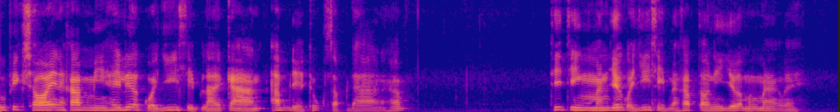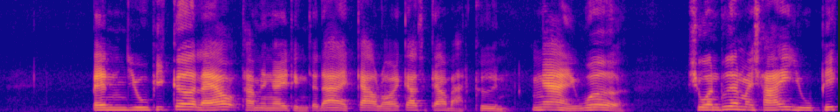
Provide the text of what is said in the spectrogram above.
u p i c Choice นะครับ มีให้เลือกกว่า 20 รายการอัปเดตทุกสัปดาห์นะครับ ที่จริงมันเยอะกว่า 20 นะครับ ตอนนี้เยอะมาก ๆ เลย เป็น U Picker แล้วทำยังไงถึงจะได้ 999 บาทคืน ง่ายเวอร์ ชวนเพื่อนมาใช้ U Pick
